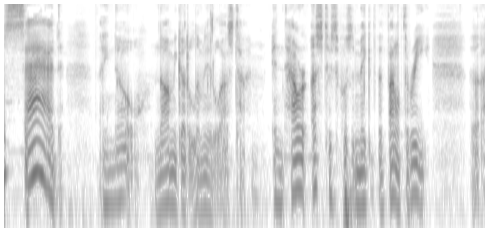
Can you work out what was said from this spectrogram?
sad. I know. Nami got eliminated last time. And how are us two supposed to make it to the final three? Uh,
